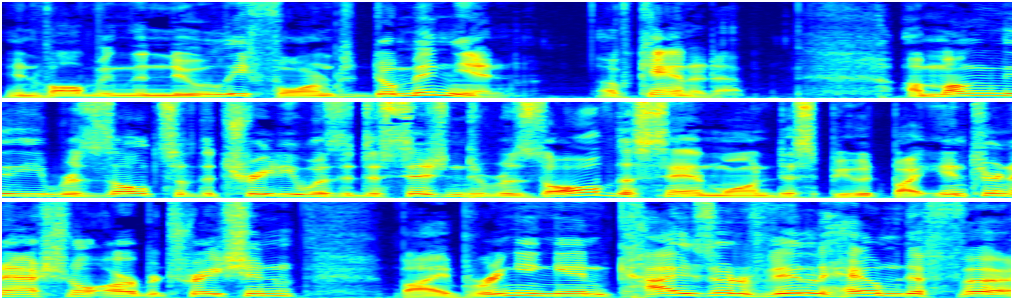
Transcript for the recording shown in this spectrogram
involving the newly formed Dominion of Canada. Among the results of the treaty was a decision to resolve the San Juan dispute by international arbitration by bringing in Kaiser Wilhelm I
